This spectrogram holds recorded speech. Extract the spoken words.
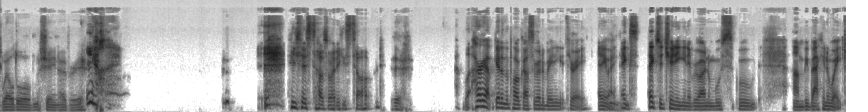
The well-oiled machine over here. he just does what he's told. Yeah. Hurry up, get in the podcast. I've got a meeting at three. Anyway, Mm. thanks. Thanks for tuning in, everyone, and we'll we'll um, be back in a week.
